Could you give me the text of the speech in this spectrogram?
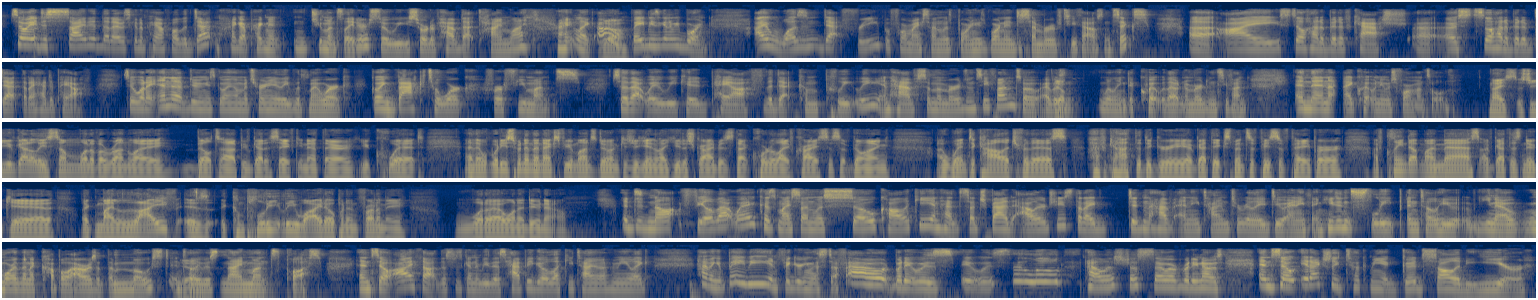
So I decided that I was going to pay off all the debt. I got pregnant 2 months later, so we sort of have that timeline, right? Like, oh, Yeah. baby's going to be born. I wasn't debt free before my son was born. He was born in December of 2006. Uh, I still had a bit of cash, uh, I still had a bit of debt that I had to pay off. So what I ended up doing is going on maternity leave with my work, going back to work for a few months. So that way we could pay off the debt completely and have some emergency fund. So I wasn't willing to quit without an emergency fund. And then I quit when he was four months old. Nice. So you've got at least somewhat of a runway built up. You've got a safety net there. You quit. And then what do you spend in the next few months doing? Because you're getting, like you described, it's that quarter life crisis of going, I went to college for this. I've got the degree. I've got the expensive piece of paper. I've cleaned up my mess. I've got this new kid. Like my life is completely wide open in front of me. What do I want to do now? It did not feel that way because my son was so colicky and had such bad allergies that I didn't have any time to really do anything. He didn't sleep until he, you know, more than a couple hours at the most until Yeah. he was nine months plus. And so I thought this was going to be this happy go lucky time of me like having a baby and figuring this stuff out. But it was, it was a little bit hellish, just so everybody knows. And so it actually took me a good solid year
